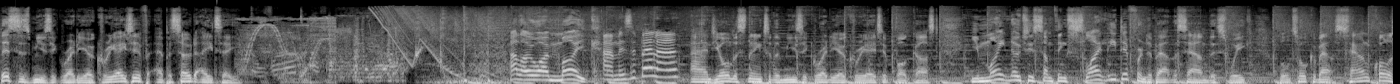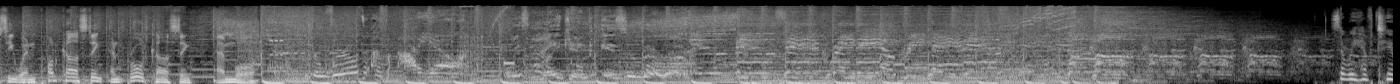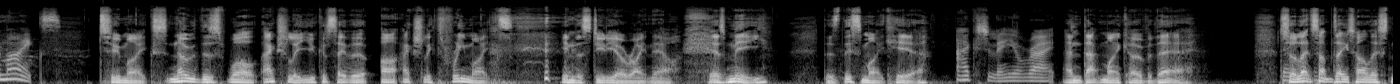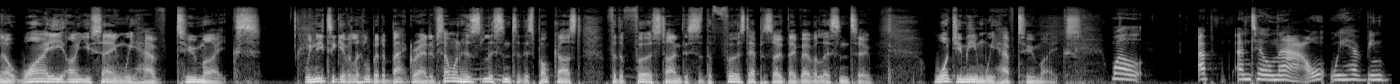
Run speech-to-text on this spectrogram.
This is Music Radio Creative, episode 80. Hello, I'm Mike. I'm Isabella. And you're listening to the Music Radio Creative podcast. You might notice something slightly different about the sound this week. We'll talk about sound quality when podcasting and broadcasting and more. The world of audio. With Mike and Isabella. So we have two mics. Two mics. No, there's, well, actually, you could say there are actually three mics in the studio right now. There's me, there's this mic here, Actually, you're right. and that mic over there. So let's update our listener. Why are you saying we have two mics? We need to give a little bit of background. If someone has mm. listened to this podcast for the first time, this is the first episode they've ever listened to. What do you mean we have two mics? Well, up until now, we have been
